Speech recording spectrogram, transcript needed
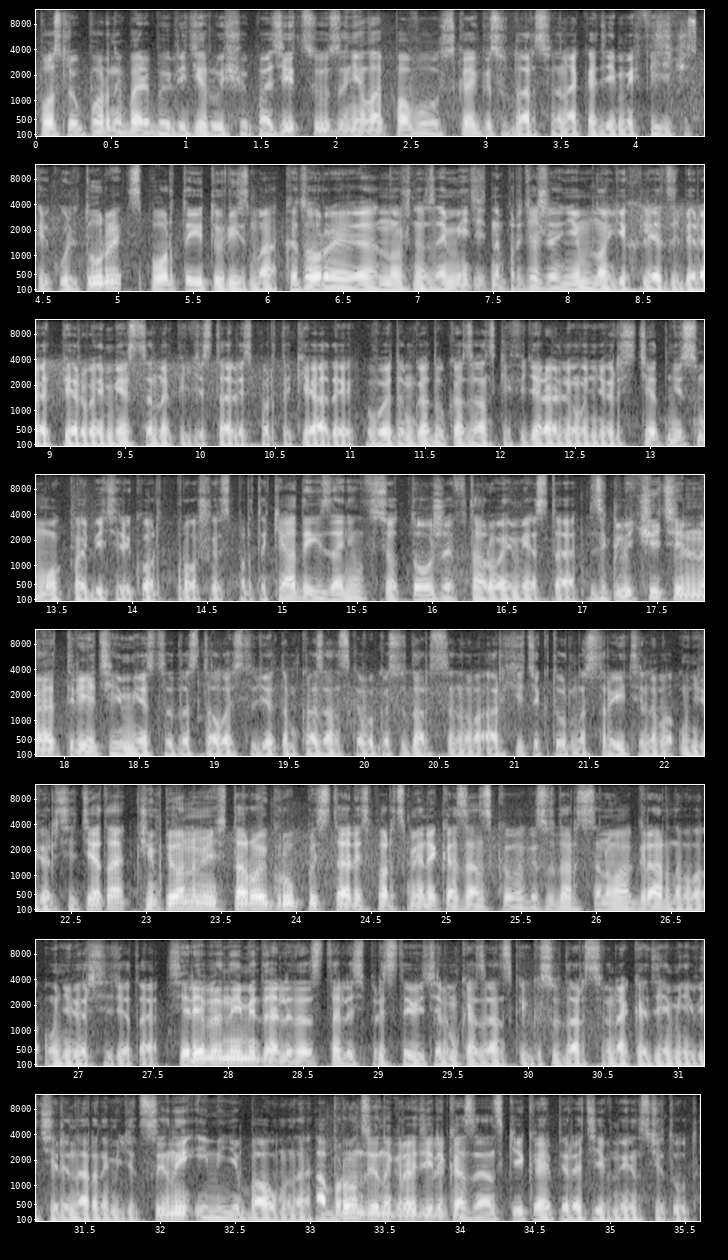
После упорной борьбы лидирующую позицию заняла Поволжская государственная академия физической культуры, спорта и туризма, которая, нужно заметить, на протяжении многих лет забирает первое место на пьедестале спартакиады. В этом году Казанский федеральный университет не смог побить рекорд прошлой спартакиады и занял все то же второе место. Заключительное третье место досталось студентам Казанского государственного архитектурного инженерно-строительного университета. Чемпионами второй группы стали спортсмены Казанского государственного аграрного университета. Серебряные медали достались представителям Казанской государственной академии ветеринарной медицины имени Баумана, а бронзой наградили Казанский кооперативный институт.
